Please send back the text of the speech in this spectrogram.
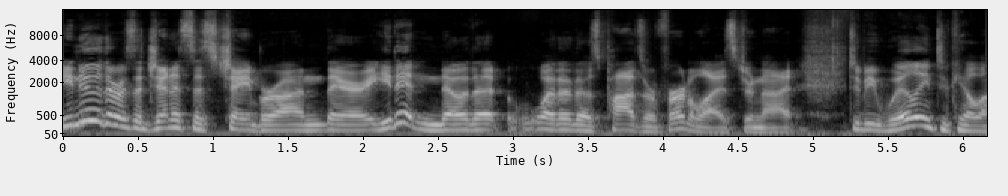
he knew there was a Genesis chamber on there. He didn't know that whether those pods were fertilized or not. To be willing to kill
